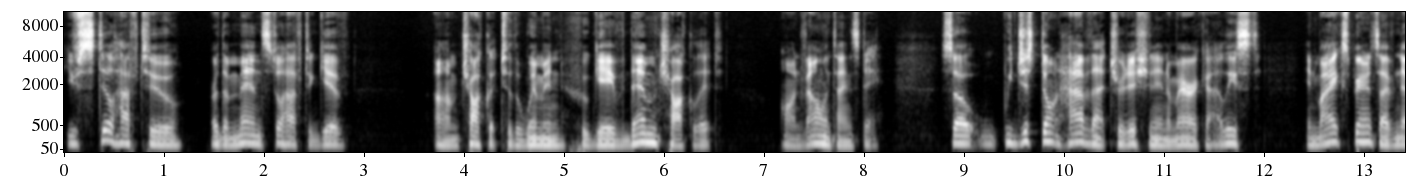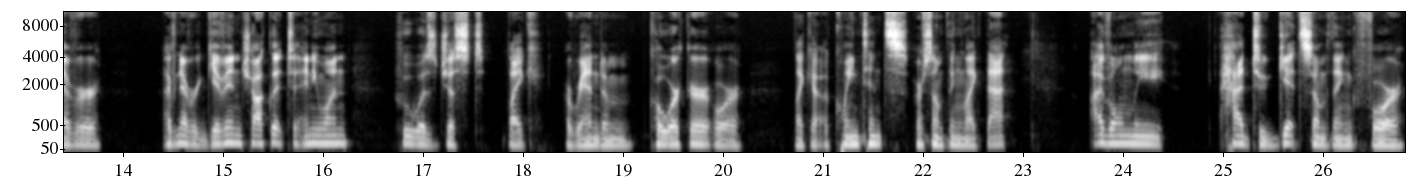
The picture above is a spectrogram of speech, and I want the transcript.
you still have to or the men still have to give um, chocolate to the women who gave them chocolate on Valentine's Day. So we just don't have that tradition in America. At least in my experience, I've never I've never given chocolate to anyone who was just like a random coworker or like an acquaintance or something like that. I've only had to get something for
